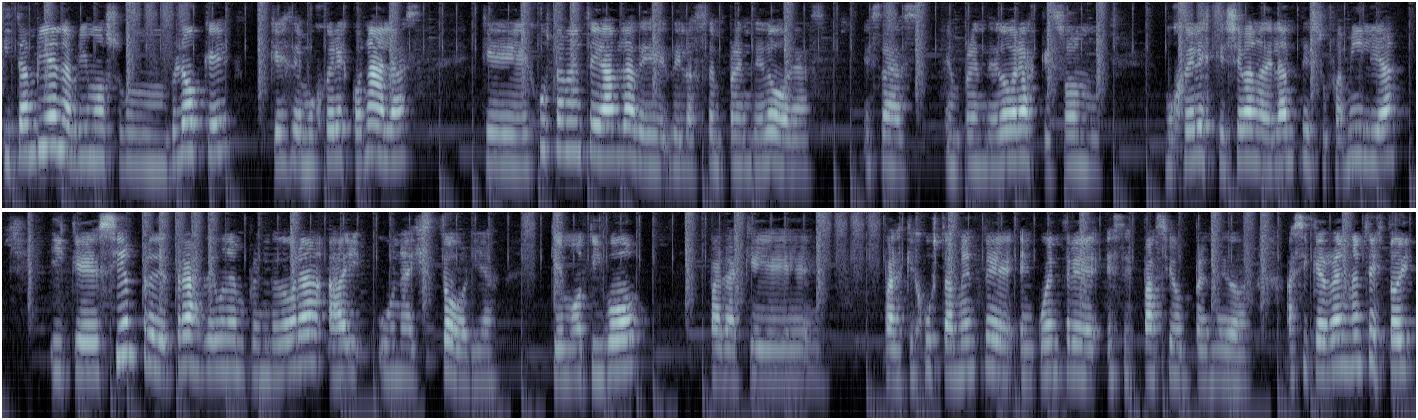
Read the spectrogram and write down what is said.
Y también abrimos un bloque que es de Mujeres con Alas, que justamente habla de, de las emprendedoras, esas emprendedoras que son mujeres que llevan adelante su familia y que siempre detrás de una emprendedora hay una historia que motivó para que, para que justamente encuentre ese espacio emprendedor. Así que realmente estoy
